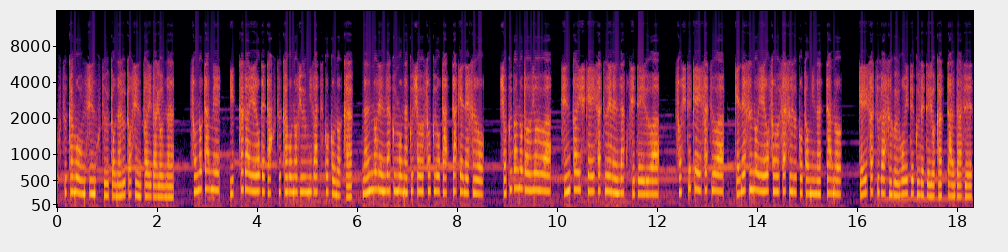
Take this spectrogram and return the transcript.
二日も音信不通となると心配だよな。そのため、一家が家を出た2日後の12月9日、何の連絡もなく消息を絶ったケネスを、職場の同僚は、心配し警察へ連絡しているわ。そして警察は、ケネスの家を捜査することになったの。警察がすぐ動いてくれてよかったんだぜ。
